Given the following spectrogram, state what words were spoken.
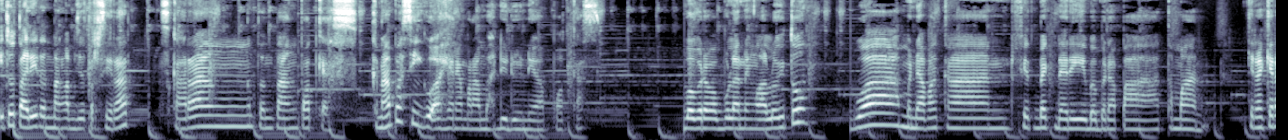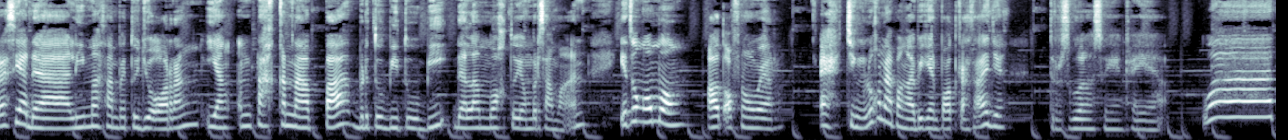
Itu tadi tentang abjad tersirat, sekarang tentang podcast. Kenapa sih gue akhirnya merambah di dunia podcast? Beberapa bulan yang lalu itu gue mendapatkan feedback dari beberapa teman Kira-kira sih ada 5-7 orang yang entah kenapa bertubi-tubi dalam waktu yang bersamaan itu ngomong out of nowhere. Eh, Cing, lu kenapa nggak bikin podcast aja? Terus gue langsung yang kayak, what?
